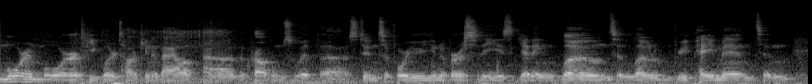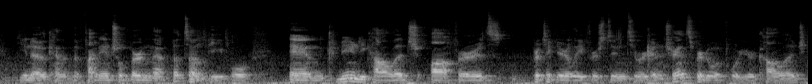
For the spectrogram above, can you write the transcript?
more and more people are talking about uh, the problems with uh, students at four-year universities getting loans and loan repayment and you know kind of the financial burden that puts on people. And community college offers particularly for students who are going to transfer to a four-year college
